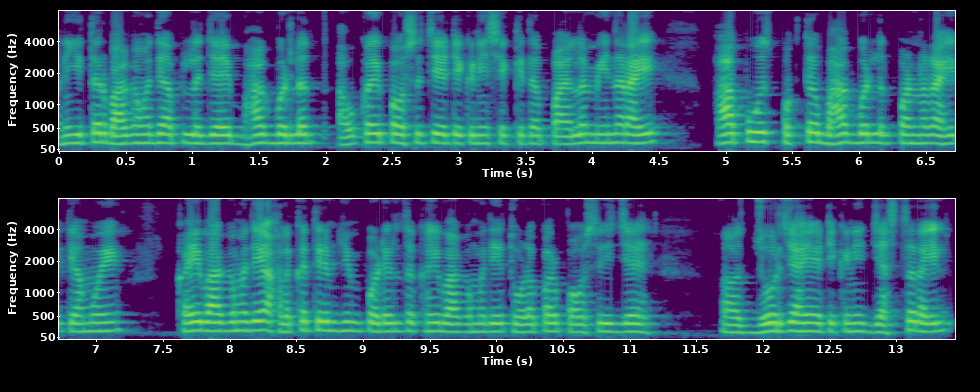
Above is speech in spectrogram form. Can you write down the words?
आणि इतर भागामध्ये आपल्याला जे आहे भाग बदलत अवकाळी पावसाची या ठिकाणी शक्यता पाहायला मिळणार आहे. हा पाऊस फक्त भाग बदलत पडणार आहे. त्यामुळे काही भागामध्ये हलका ते रिमझिम पडेल तर काही भागामध्ये थोडाफार पावसाची जे जोर जे आहे या ठिकाणी जास्त राहील.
